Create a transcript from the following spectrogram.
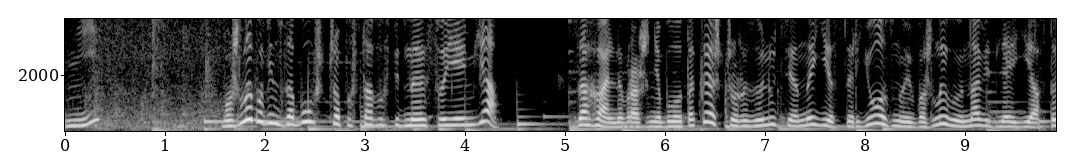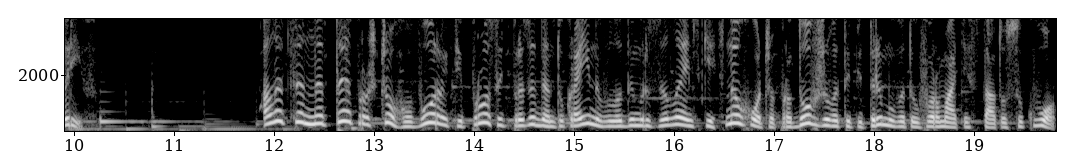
Ні. Можливо, він забув, що поставив під нею своє ім'я. Загальне враження було таке, що резолюція не є серйозною і важливою навіть для її авторів. Але це не те, про що говорить і просить президент України Володимир Зеленський неохоче продовжувати підтримувати у форматі статусу кво.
